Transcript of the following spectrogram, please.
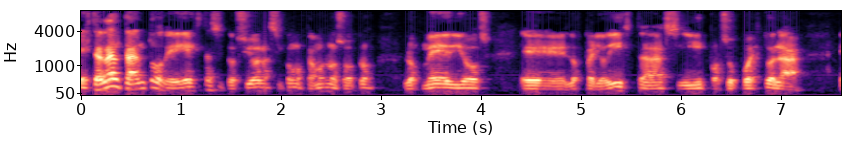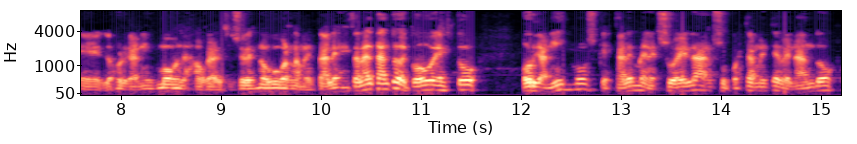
Están al tanto de esta situación, así como estamos nosotros, los medios, eh, los periodistas y, por supuesto, los organismos, las organizaciones no gubernamentales, están al tanto de todo esto, organismos que están en Venezuela supuestamente velando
